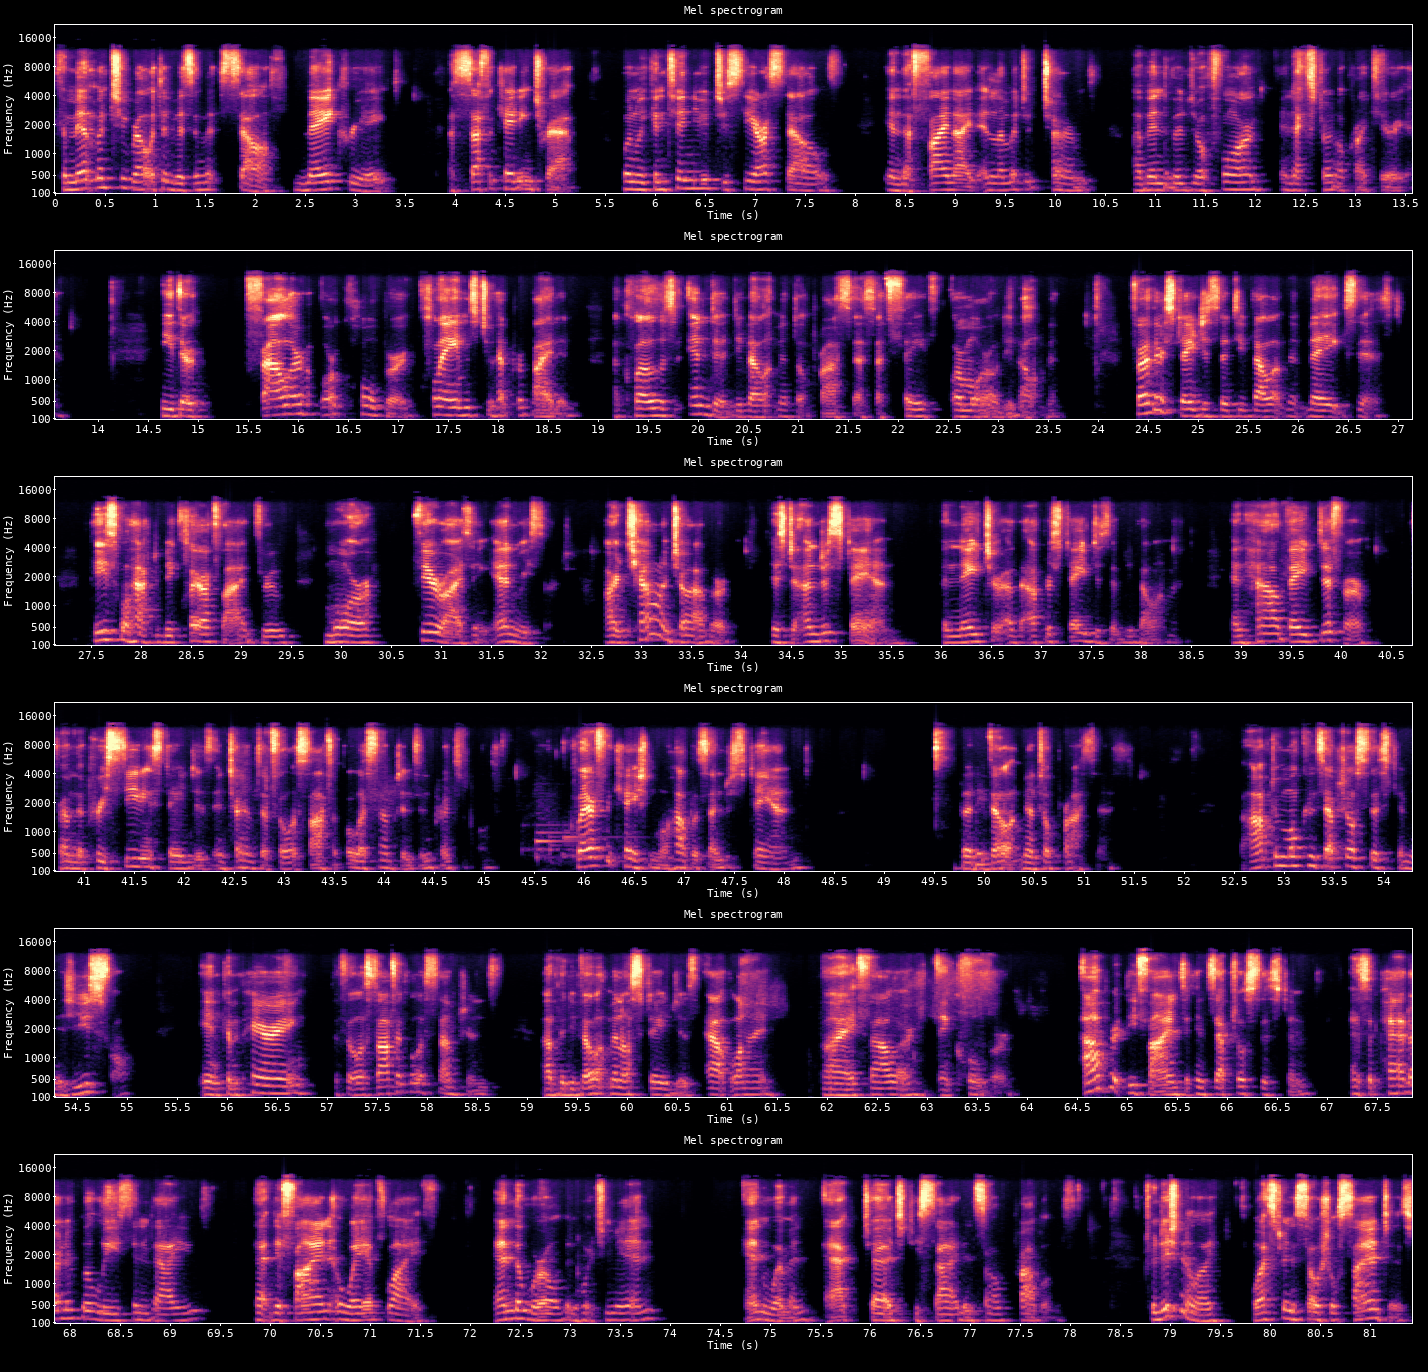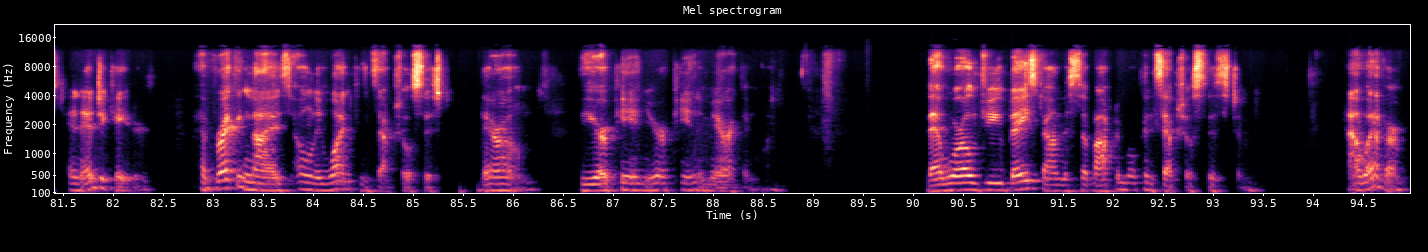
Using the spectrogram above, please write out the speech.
Commitment to relativism itself may create a suffocating trap when we continue to see ourselves in the finite and limited terms of individual form and external criteria. Neither Fowler or Kohlberg claims to have provided a closed-ended developmental process of faith or moral development. Further stages of development may exist. These will have to be clarified through more theorizing and research. Our challenge, however, is to understand the nature of the upper stages of development and how they differ from the preceding stages in terms of philosophical assumptions and principles. Clarification will help us understand the developmental process. The optimal conceptual system is useful in comparing the philosophical assumptions of the developmental stages outlined by Fowler and Kohlberg. Albert defines a conceptual system as a pattern of beliefs and values that define a way of life and the world in which men and women act, judge, decide, and solve problems. Traditionally, Western social scientists and educators have recognized only one conceptual system, their own, the European, European American one. That worldview based on the suboptimal conceptual system. However,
